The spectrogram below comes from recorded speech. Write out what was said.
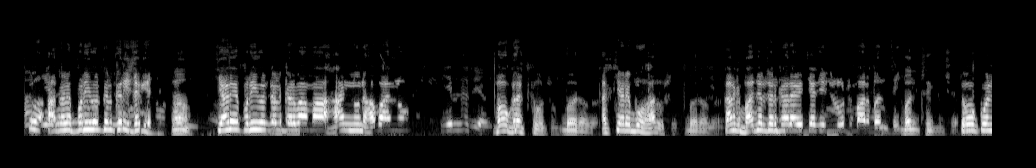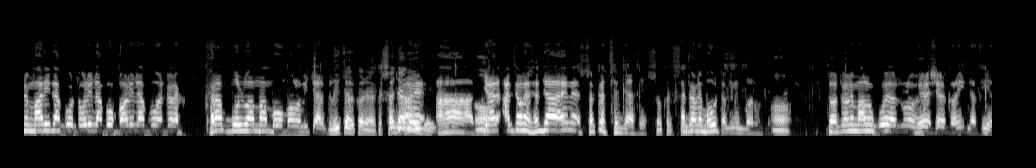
તો આગળ પરિવર્તન કરી શકે છે. હા. ત્યારે પરિવર્તન કરવામાં હાનનું ને હવાનું બહુ ઘટતું હતું. બરોબર. અત્યારે બહુ સારું છે. બરોબર. કારણ કે ભાજપ સરકાર આવી ત્યાંથી લૂંટમાર બંધ થઈ બંધ થઈ ગયું છે. તો કોઈને મારી નાખો તોડી નાખો ફાડી નાખો એટલે ખરાબ બોલવામાં બહુ મારો વિચાર કરે. વિચાર કરે કે સજા આવી ગઈ. હા હા. ત્યારે અત્યારે સજા છે ને સખત સજા છે. સખત સજા. અટાણે બહુ તકલીફ ભરું છે. હા. તો અટલે માણસ કોઈ આટલો વેરશેર કરી નથી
